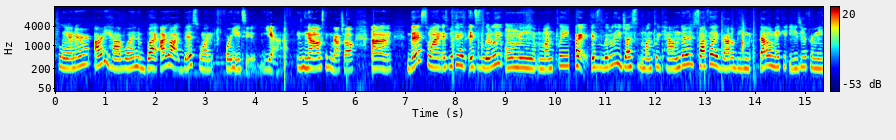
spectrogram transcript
planner. I already have one, but I got this one for YouTube. Yeah. No, I was thinking about y'all. Um, this one is because it's literally only monthly. Okay, it's literally just monthly calendar. So I feel like that'll be that'll make it easier for me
